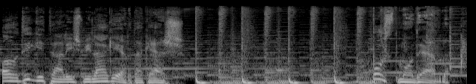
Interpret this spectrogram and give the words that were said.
A digitális világ érdekes. Postmodern.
